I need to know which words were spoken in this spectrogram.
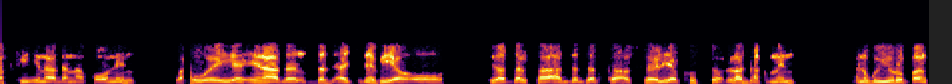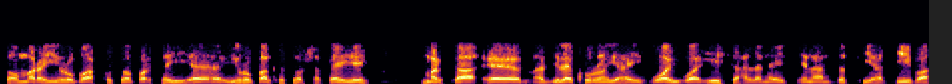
afkii inaadan aqoonin waxa weeye inaadan dad ajnebiya oo sida dalka hadda dadka australia kuso la dhaqmin anigu yurub baan soo maray yurub baan ku soo bartay yurub baan ka soo shaqeeyey. Marka haddii la ku ron yahay way waa ii sahlanayd inaan dadkii haddiiba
